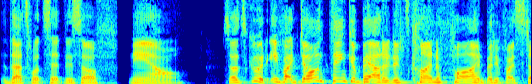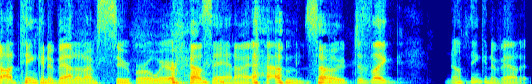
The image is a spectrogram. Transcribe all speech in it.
that's what set this off now. So it's good. If I don't think about it, it's kind of fine. But if I start thinking about it, I'm super aware of how sad I am. So just like not thinking about it.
